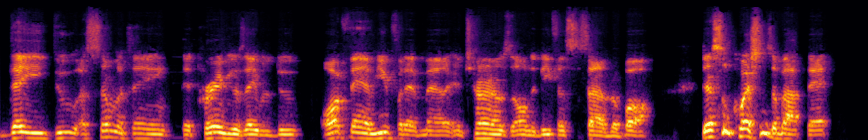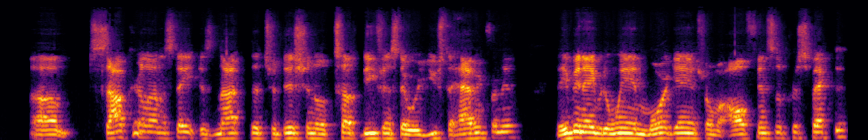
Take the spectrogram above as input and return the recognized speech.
they do a similar thing that Prairie View was able to do, or FAMU for that matter, in terms on the defensive side of the ball? There's some questions about that. Um, South Carolina State is not the traditional tough defense that we're used to having from them. They've been able to win more games from an offensive perspective,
